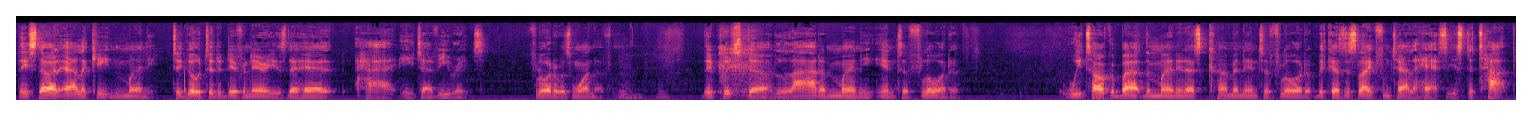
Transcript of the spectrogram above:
they started allocating money to go to the different areas that had high HIV rates. Florida was one of them. They pushed a lot of money into Florida. We talk about the money that's coming into Florida because it's like from Tallahassee. It's the top.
